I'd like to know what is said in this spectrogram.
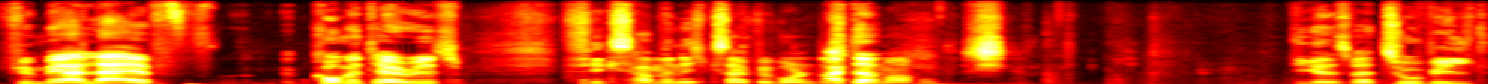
für mehr Live-Commentaries. Fix haben wir nicht gesagt, wir wollen das Alter. mal machen. Digga, das wäre zu wild.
